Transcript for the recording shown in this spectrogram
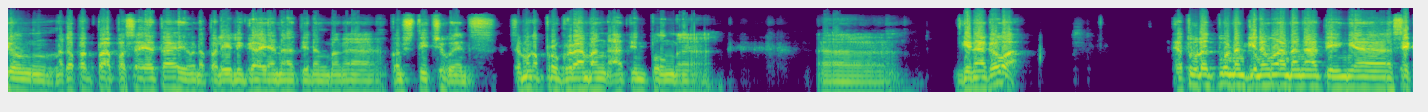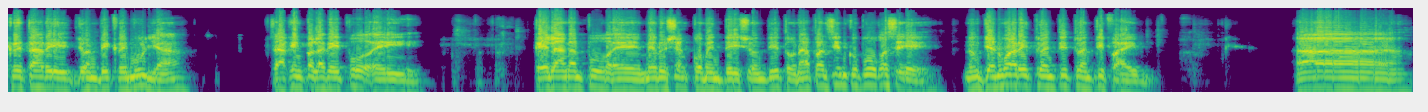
yung nakapagpapasaya tayo, napaliligayan natin ang mga constituents sa mga programang atin pong ah, ah, ginagawa. Katulad po ng ginawa ng ating ah, Secretary John B. Cremulya, sa aking palagay po ay kailangan po eh meron siyang commendation dito. Napansin ko po kasi noong January 2025, Ah,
